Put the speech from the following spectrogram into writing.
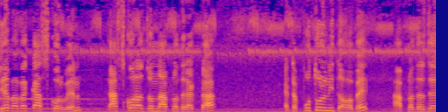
যেভাবে কাজ করবেন, কাজ করার জন্য আপনাদের একটা একটা পুতুল নিতে হবে। আপনাদের যে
